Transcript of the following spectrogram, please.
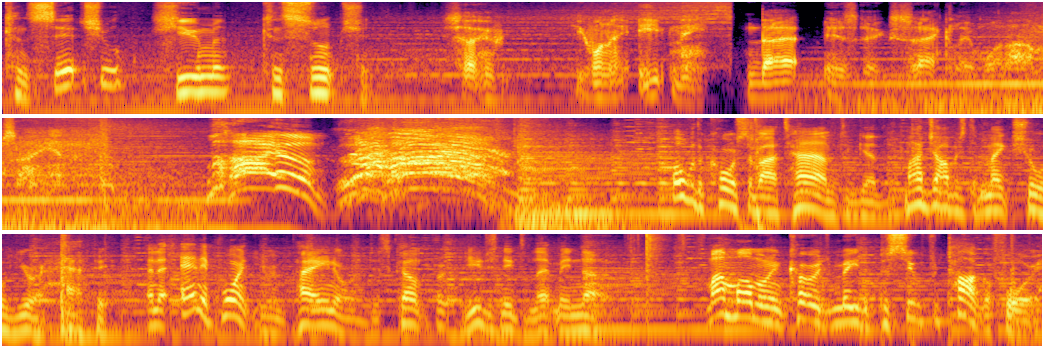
Consensual human consumption. So, you want to eat me? That is exactly what I'm saying. L'chaim! Over the course of our time together, my job is to make sure you're happy. And at any point you're in pain or discomfort, you just need to let me know. My mama encouraged me to pursue photography.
